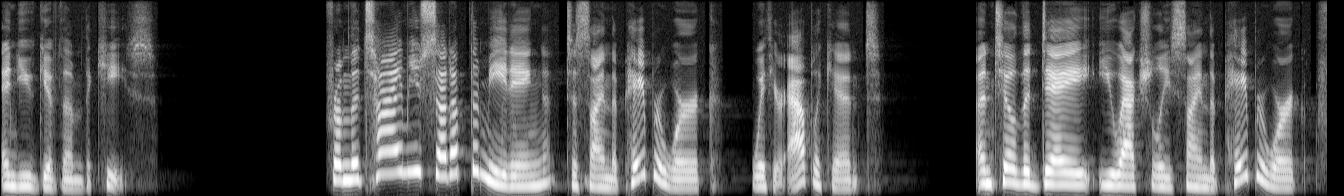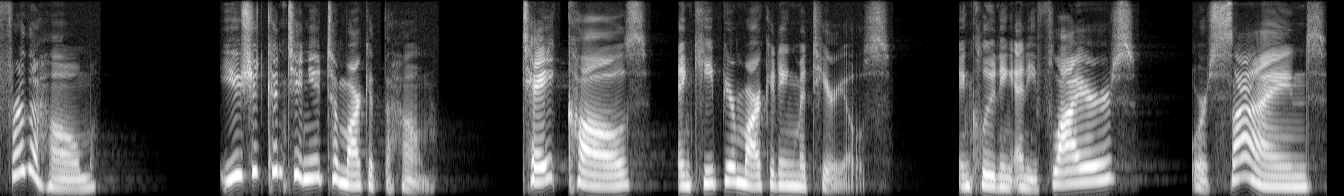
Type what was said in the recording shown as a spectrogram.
and you give them the keys. From the time you set up the meeting to sign the paperwork with your applicant until the day you actually sign the paperwork for the home, you should continue to market the home. Take calls and keep your marketing materials, including any flyers or signs,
